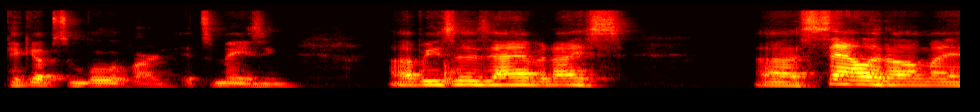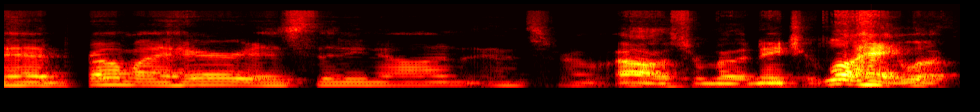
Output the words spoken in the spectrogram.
pick up some Boulevard. It's amazing. Uh, but he says, I have a nice uh, salad on my head, bro. My hair is thinning on. It's from, oh, it's from Mother Nature. Well, hey, look,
